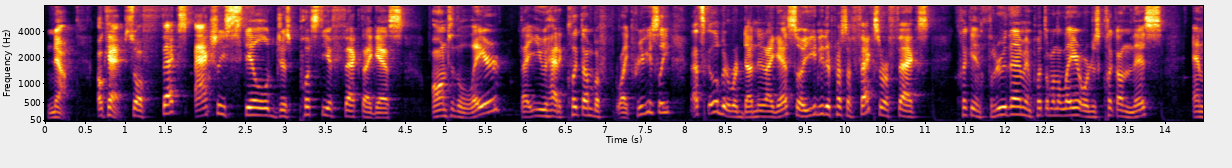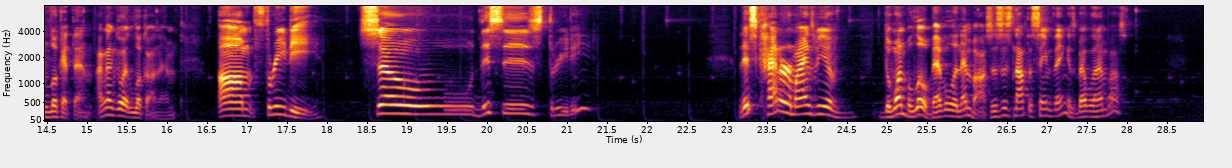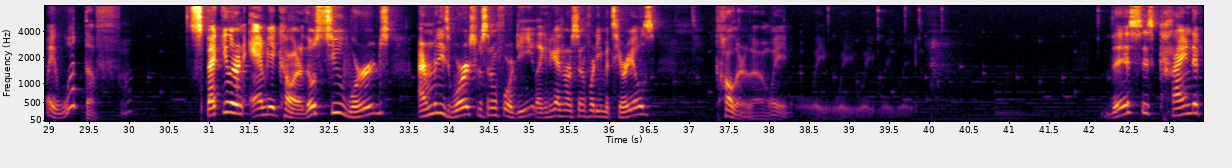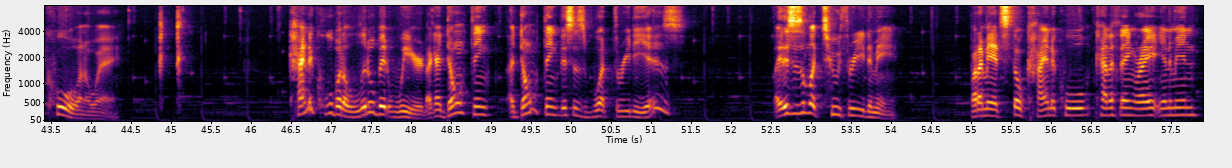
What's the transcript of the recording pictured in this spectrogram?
No. Okay, so effects actually still just puts the effect, I guess, onto the layer that you had clicked on before, like previously, that's a little bit redundant, I guess. So you can either press effects or effects, clicking through them and put them on the layer, or just click on this and look at them. I'm gonna go and look on them. Um, 3D. So this is 3D. This kind of reminds me of the one below, Bevel and Emboss. Is this not the same thing as Bevel and Emboss? Wait, what the fuck? Specular and ambient color. Those two words I remember these words from Cinema 4D. Like, if you guys remember Cinema 4D materials. Color, though. Wait, wait, wait, wait, wait, wait. This is kind of cool in a way. Kind of cool, but a little bit weird. Like, I don't think... I don't think this is what 3D is. Like, this isn't, like, too 3D to me. But, I mean, it's still kind of cool kind of thing, right? You know what I mean?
